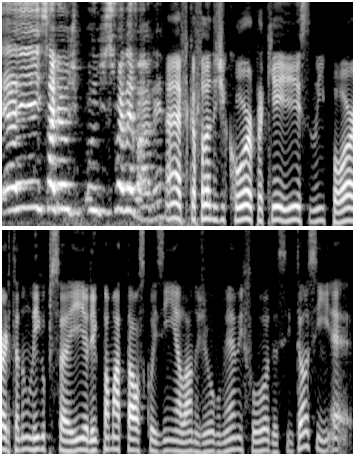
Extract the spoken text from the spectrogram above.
aí sabe onde, onde isso vai levar, né? É, fica falando de cor, pra que isso, não importa, não ligo pra isso aí, eu ligo pra matar as coisinhas lá no jogo mesmo e foda-se. Então, assim, é,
